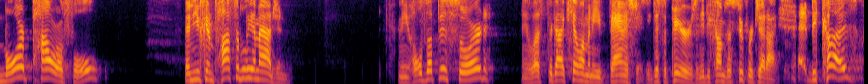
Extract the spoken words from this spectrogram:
more powerful than you can possibly imagine." And he holds up his sword and he lets the guy kill him and he vanishes. He disappears and he becomes a super Jedi. Uh, because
